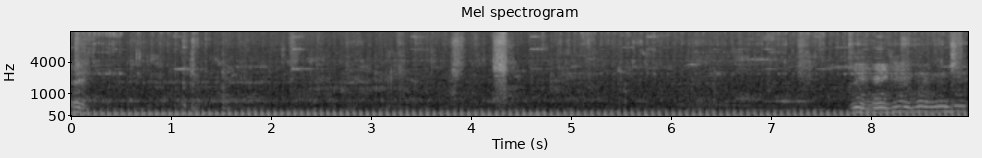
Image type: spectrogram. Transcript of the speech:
เฮ้ยเฮ้ยเฮ้ยเฮ้ยเฮ้ย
